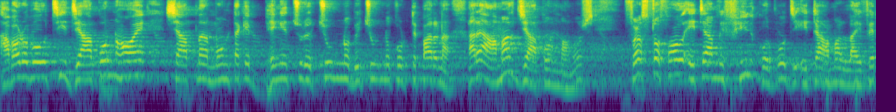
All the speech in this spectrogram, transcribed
আবারও বলছি যে আপন হয়, সে আপনার মনটাকে ভেঙে চুরে চূর্ণ বিচূর্ণ করতে পারে না। আরে আমার যে আপন মানুষ ফার্স্ট অফ অল এটা আমি ফিল করব যে এটা আমার লাইফের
